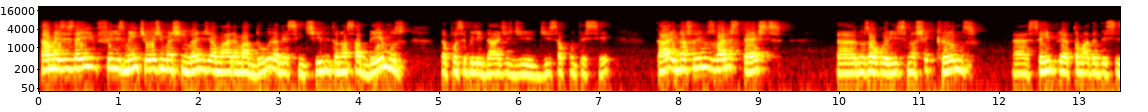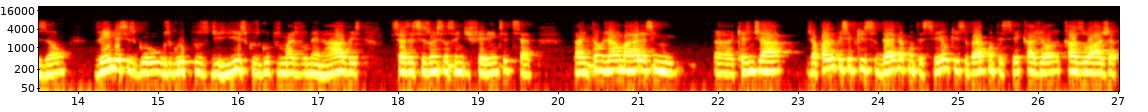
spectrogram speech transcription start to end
Tá, mas isso aí, felizmente, hoje Machine Learning já é uma área madura nesse sentido, então nós sabemos da possibilidade de, disso acontecer. Tá? E nós fazemos vários testes uh, nos algoritmos, nós checamos uh, sempre a tomada de decisão, vendo esses os grupos de risco, os grupos mais vulneráveis, se as decisões estão sendo diferentes, etc. Tá? Então já é uma área assim uh, que a gente já já parte do princípio que isso deve acontecer, ou que isso vai acontecer caso, caso haja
